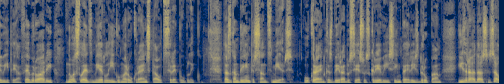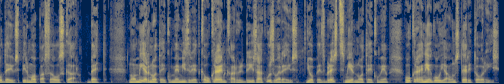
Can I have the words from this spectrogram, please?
9. februārī noslēdz mieru līgumu ar Ukraiņas Tautas Republiku. Tas gan bija interesants miers. Ukraina, kas bija radusies uz Krievijas impērijas drupām, izrādās zaudējusi Pirmo pasaules karu, bet no miera noteikumiem izriet, ka Ukraina karu ir drīzāk uzvarējusi, jo pēc Brestas miera noteikumiem Ukraina ieguva jaunas teritorijas.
